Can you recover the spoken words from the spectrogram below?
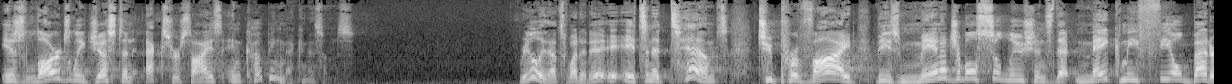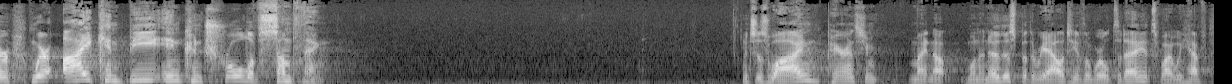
is largely just an exercise in coping mechanisms. Really, that's what it is. It's an attempt to provide these manageable solutions that make me feel better where I can be in control of something. Which is why, parents, you might not want to know this, but the reality of the world today, it's why we have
